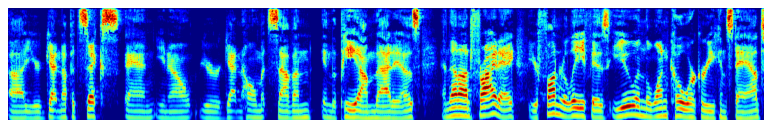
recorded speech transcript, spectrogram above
Uh, you're getting up at six and, you know, you're getting home at seven in the PM, that is. And then on Friday, your fun relief is you and the one coworker you can stand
